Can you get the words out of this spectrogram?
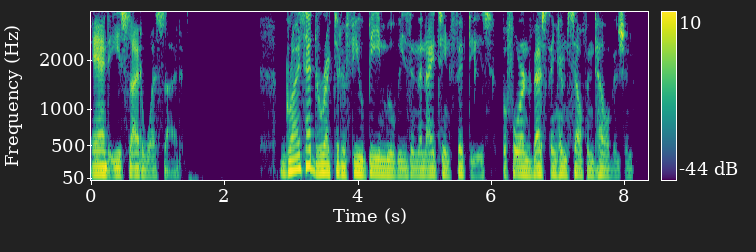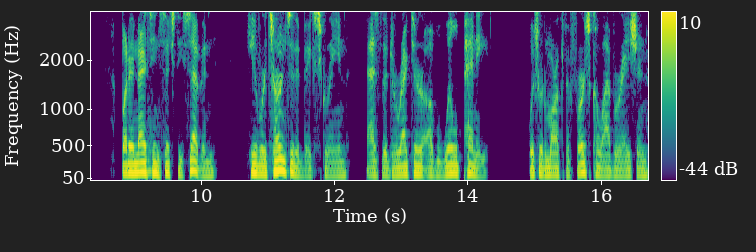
and East Side West Side. Gries had directed a few B movies in the 1950s before investing himself in television, but in 1967, he returned to the big screen as the director of Will Penny, which would mark the first collaboration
